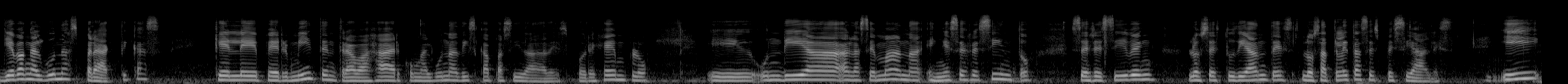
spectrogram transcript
llevan algunas prácticas que le permiten trabajar con algunas discapacidades. Por ejemplo, eh, un día a la semana en ese recinto se reciben los estudiantes, los atletas especiales. Y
